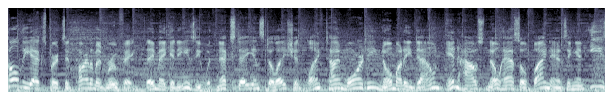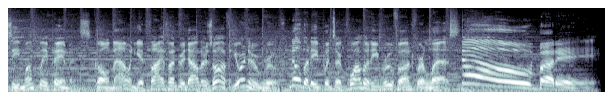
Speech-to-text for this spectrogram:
Call the experts at Parlament Roofing. They make it easy with next day installation, lifetime warranty, no money down, in house, no hassle financing, and easy monthly payments. Call now and get $500 off your new roof. Nobody puts a quality roof on for less. Nobody!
